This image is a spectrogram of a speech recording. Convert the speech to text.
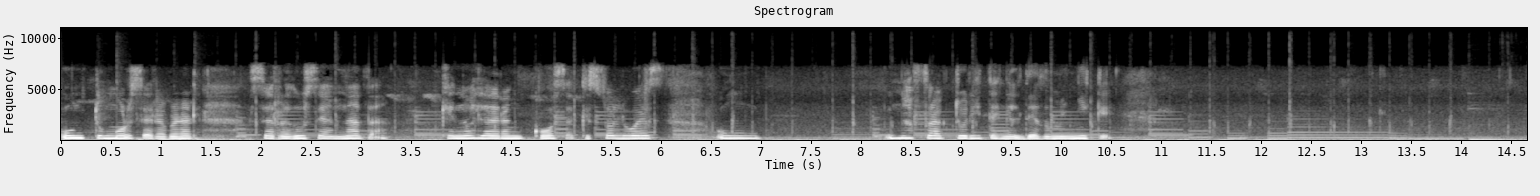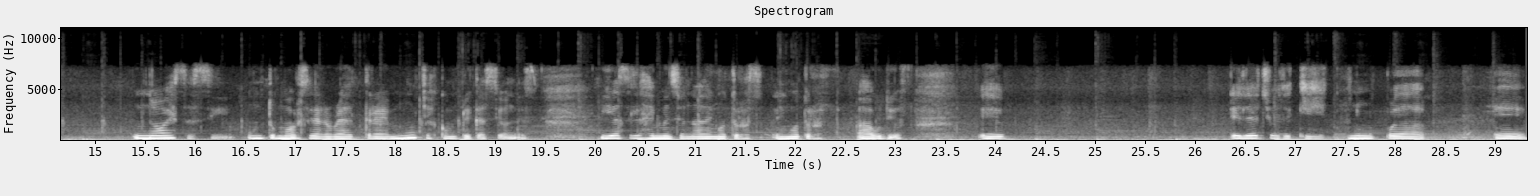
un tumor cerebral se reduce a nada, que no es la gran cosa, que solo es un, una fracturita en el dedo meñique No es así. Un tumor cerebral trae muchas complicaciones y ya se las he mencionado en otros, en otros audios. Eh, el hecho de que no me pueda eh,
